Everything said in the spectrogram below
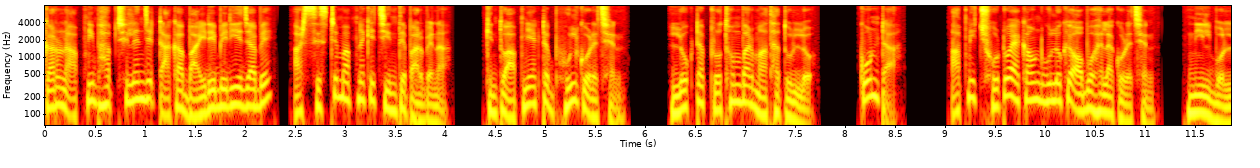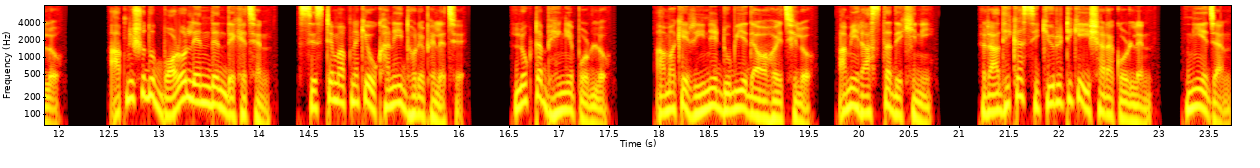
কারণ আপনি ভাবছিলেন যে টাকা বাইরে বেরিয়ে যাবে আর সিস্টেম আপনাকে চিনতে পারবে না। কিন্তু আপনি একটা ভুল করেছেন। লোকটা প্রথমবার মাথা তুলল। কোনটা? আপনি ছোট অ্যাকাউন্টগুলোকে অবহেলা করেছেন, নীল বলল। আপনি শুধু বড় লেনদেন দেখেছেন, সিস্টেম আপনাকে ওখানেই ধরে ফেলেছে। লোকটা ভেঙে পড়ল। আমাকে ঋণে ডুবিয়ে দেওয়া হয়েছিল। আমি রাস্তা দেখিনি। রাধিকা সিকিউরিটিকে ইশারা করলেন। নিয়ে যান।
